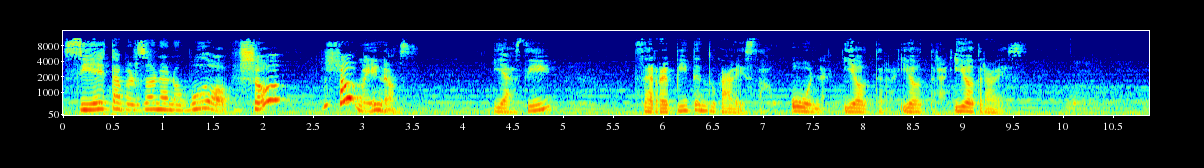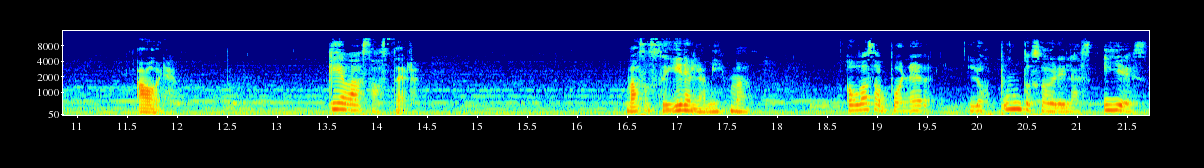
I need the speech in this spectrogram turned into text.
si esta persona no pudo, yo, yo menos. Y así se repite en tu cabeza una y otra y otra y otra vez. Ahora, ¿qué vas a hacer? ¿Vas a seguir en la misma? ¿O vas a poner los puntos sobre las IES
